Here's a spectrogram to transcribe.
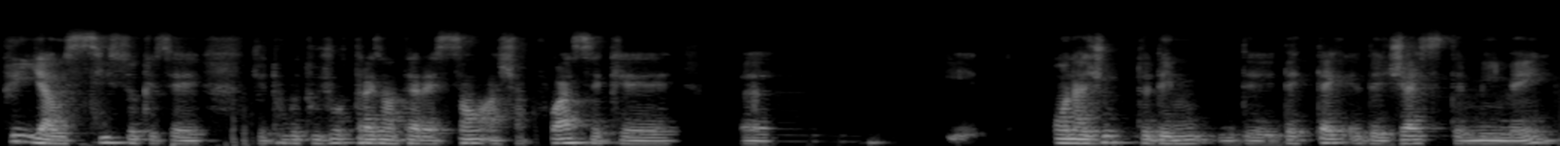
Puis il y a aussi ce que je trouve toujours très intéressant à chaque fois, c'est que euh, on ajoute des, des, des, gestes mimés,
